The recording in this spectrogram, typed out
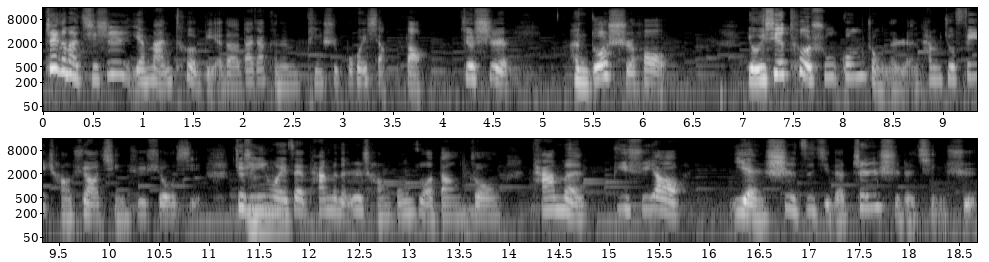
这个呢，其实也蛮特别的，大家可能平时不会想到，就是很多时候有一些特殊工种的人，他们就非常需要情绪休息，就是因为在他们的日常工作当中，他们必须要掩饰自己的真实的情绪，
